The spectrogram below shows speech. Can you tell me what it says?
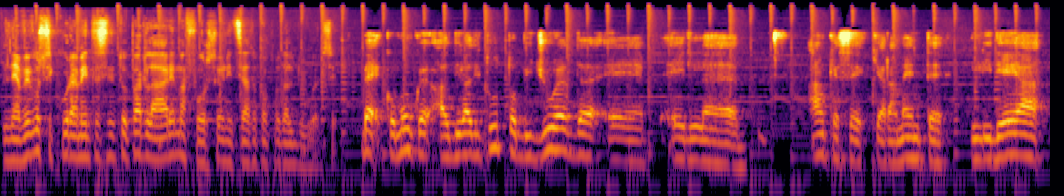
ne avevo sicuramente sentito parlare, ma forse ho iniziato proprio dal 2. Sì. Beh, comunque, al di là di tutto, Bejeweled è, è il. anche se chiaramente l'idea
